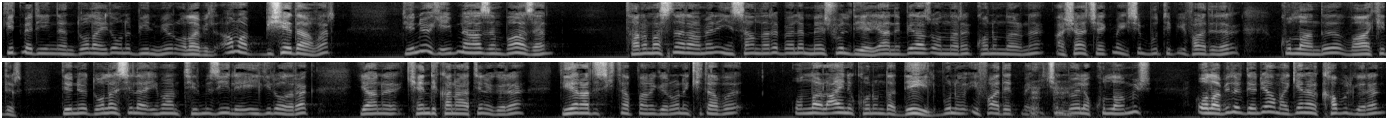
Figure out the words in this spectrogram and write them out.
Gitmediğinden dolayı da onu bilmiyor olabilir. Ama bir şey daha var. Deniyor ki İbn Hazm bazen tanımasına rağmen insanları böyle meşhul diye yani biraz onların konumlarını aşağı çekmek için bu tip ifadeler kullandığı vakidir. Deniyor. Dolayısıyla İmam Tirmizi ile ilgili olarak yani kendi kanaatine göre diğer hadis kitaplarına göre onun kitabı onlarla aynı konumda değil. Bunu ifade etmek için böyle kullanmış olabilir deniyor ama genel kabul gören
